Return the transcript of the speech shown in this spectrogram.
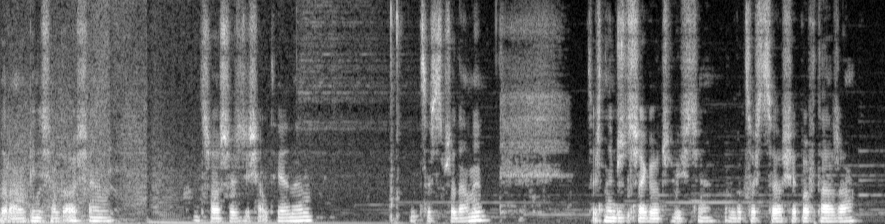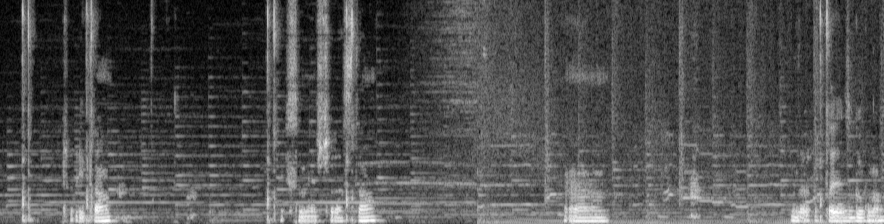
Dobra, mam 58. Trzeba 61. Coś sprzedamy. Coś najbrzydszego oczywiście, albo coś co się powtarza. Czyli to. W sumie jeszcze raz to. Dobra, to jest gówno.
